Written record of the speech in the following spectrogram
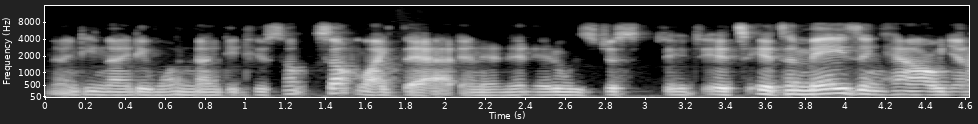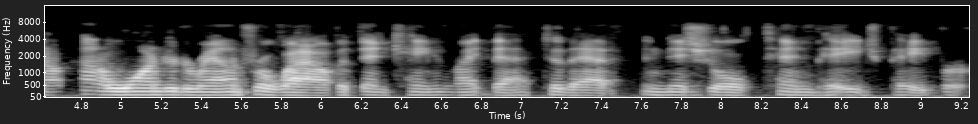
1991, 92, some, something like that. And, and it was just, it, it's it's amazing how, you know, kind of wandered around for a while, but then came right back to that initial 10 page paper.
